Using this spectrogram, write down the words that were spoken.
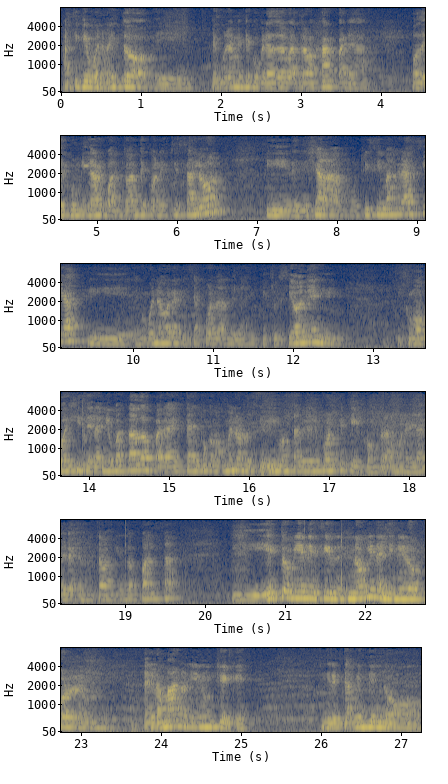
Así que bueno, esto eh, seguramente Cooperadora va a trabajar para poder culminar cuanto antes con este salón y desde ya muchísimas gracias y en buena hora que se acuerdan de las instituciones y, como vos dijiste el año pasado para esta época más o menos recibimos también el importe que compramos una heladera que nos estaba haciendo falta. Y esto viene decir no viene el dinero por en la mano ni en un cheque. Directamente lo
